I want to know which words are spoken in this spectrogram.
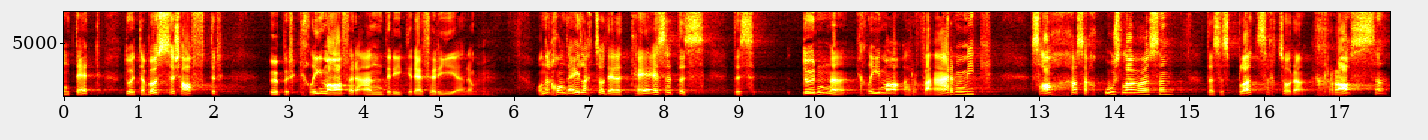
Und dort tut der Wissenschaftler über Klimaveränderung referieren. Und er kommt eigentlich zu der These, dass, dass durch eine Klimaerwärmung Sachen sich auslösen, dass es plötzlich zu einer krassen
